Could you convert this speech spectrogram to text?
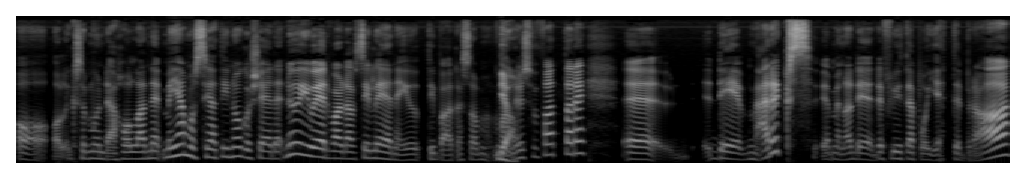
och, och liksom underhållande. Men jag måste säga att i något skede, nu är ju Edvard af Sillén är ju tillbaka som Ja. manusförfattare. Eh, det märks, jag menar det, det flyter på jättebra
